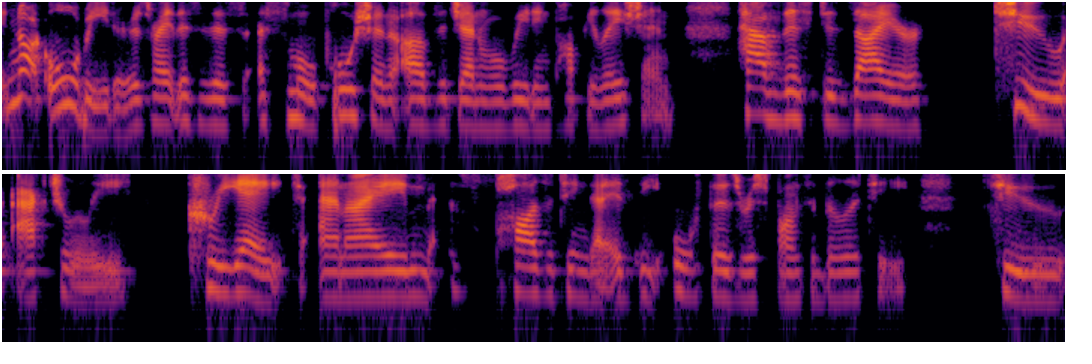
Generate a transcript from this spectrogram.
not all readers, right? This is a, a, small portion of the general reading population, have this desire to actually create. And I'm positing that it's the author's responsibility to,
